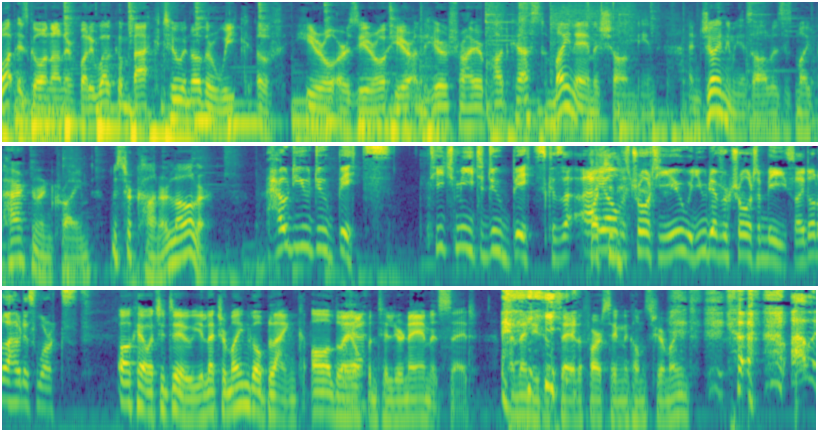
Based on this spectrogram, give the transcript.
What is going on, everybody? Welcome back to another week of Hero or Zero here on the Heroes for Hire podcast. My name is Shaun Meighan, and joining me as always is my partner in crime, Mr. Conor Lawler. How do you do bits? Teach me to do bits, because I, I always throw to you and you never throw to me, so I don't know how this works. Okay, what you do, you let your mind go blank all the way Okay. up until your name is said, and then you just say the first thing that comes to your mind. I-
